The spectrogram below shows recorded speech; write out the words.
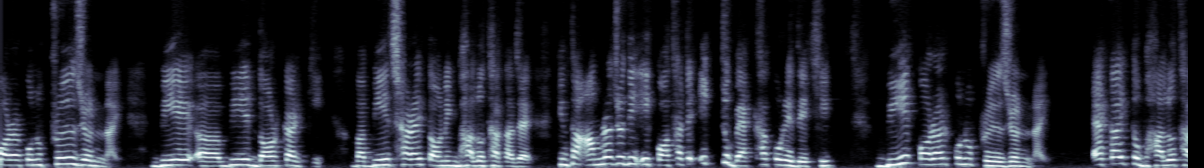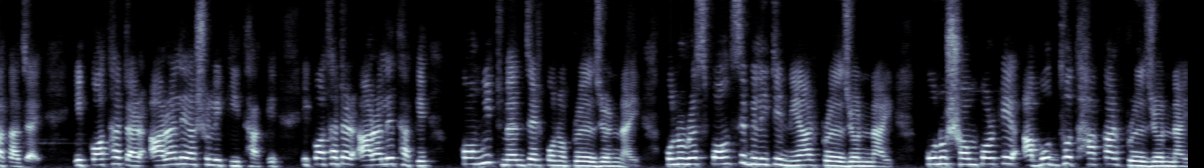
করার কোনো প্রয়োজন নাই। বিয়ে বিয়ের দরকার কি? বা বিয়ে ছাড়াই তো অনেক ভালো থাকা যায়। কিন্তু আমরা যদি এই কথাটা একটু ব্যাখ্যা করে দেখি, বিয়ে করার কোনো প্রয়োজন নাই। একাই তো ভালো থাকা যায়। এই কথাটার আড়ালে আসলে কি থাকে? এই কথাটার আড়ালে থাকে কমিটমেন্টের কোনো প্রয়োজন নাই, কোনো রেসপন্সিবিলিটি নেয়ার প্রয়োজন নাই, কোনো সম্পর্কে আবদ্ধ থাকার প্রয়োজন নাই।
